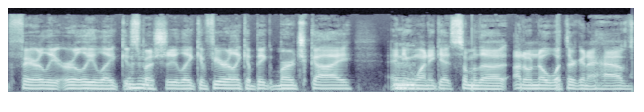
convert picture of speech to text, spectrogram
fairly early, like mm-hmm. especially like if you're like a big merch guy and you want to get some of the I don't know what they're gonna have.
